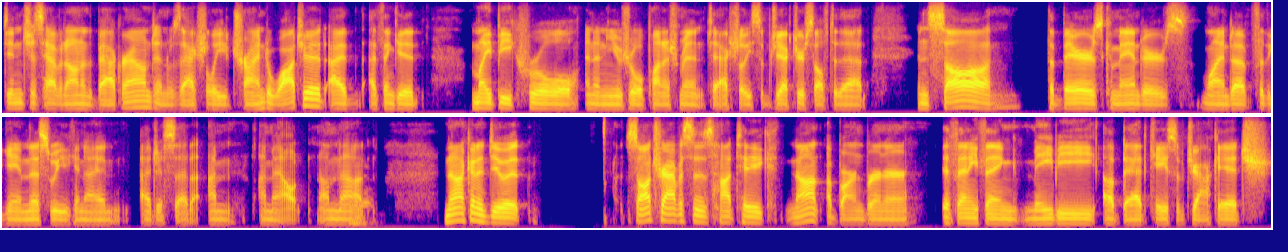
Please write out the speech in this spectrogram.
didn't just have it on in the background and was actually trying to watch it, I I think it might be cruel and unusual punishment to actually subject yourself to that. And saw the Bears Commanders lined up for the game this week, and I I just said I'm I'm out. I'm not not gonna do it. Saw Travis's hot take, not a barn burner. If anything, maybe a bad case of jock itch.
